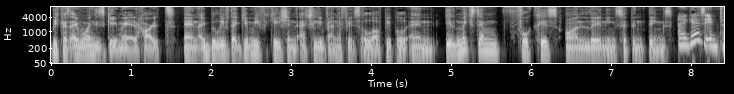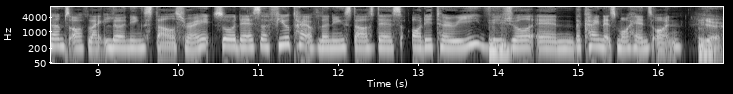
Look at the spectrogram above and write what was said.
Because everyone is gamer at heart. And I believe that gamification actually benefits a lot of people and it makes them focus on learning certain things. I guess in terms of like learning styles, right? So there's a few type of learning styles. There's auditory, mm-hmm. visual, and the kind that's more hands-on. Yeah.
